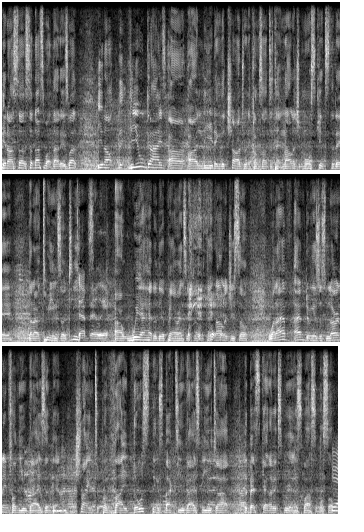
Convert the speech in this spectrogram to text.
you know, so so that's what that is. But you know, the, you guys are are leading the charge when it comes down to technology. Most kids today that are tweens or teens Definitely. are way ahead of their parents in terms of technology. So what I've, I'm doing is just learning from you guys and then trying to provide those things back to you guys for you to have the best kind of experience possible. So Yeah.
